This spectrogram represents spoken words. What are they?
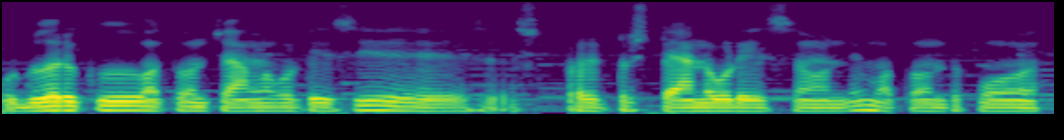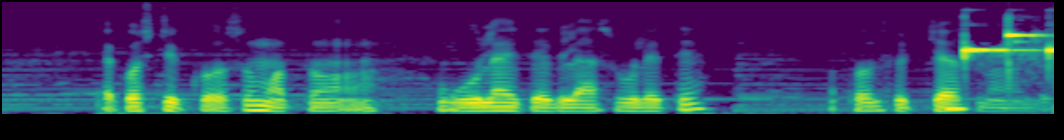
వుడ్ వరకు మొత్తం ఛానల్ కొట్టేసి ప్రొజెక్టర్ స్టాండ్ కూడా వేస్తామండి. మొత్తం అంతా ఫో ఎకోస్టిక్ కోసం మొత్తం ఊల్ అయితే గ్లాస్ ఊల్ అయితే మొత్తం ఫిట్ చేస్తున్నామండి.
